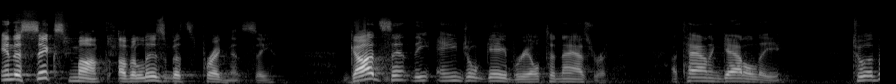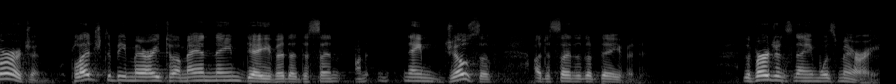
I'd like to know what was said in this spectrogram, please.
In the sixth month of Elizabeth's pregnancy, God sent the angel Gabriel to Nazareth, a town in Galilee, to a virgin pledged to be married to a man named David, a descend, uh, named Joseph, a descendant of David. The virgin's name was Mary.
